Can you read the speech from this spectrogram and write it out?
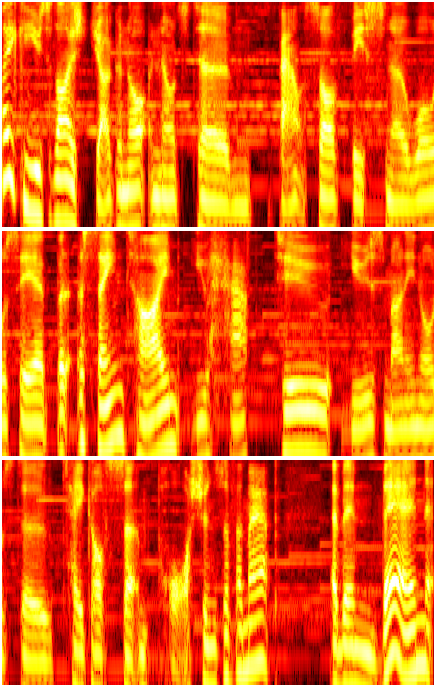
I can utilize Juggernaut in order to bounce off these snow walls here, but at the same time, you have to use money in order to take off certain portions of a map, and then then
